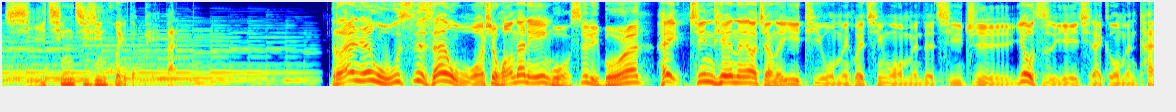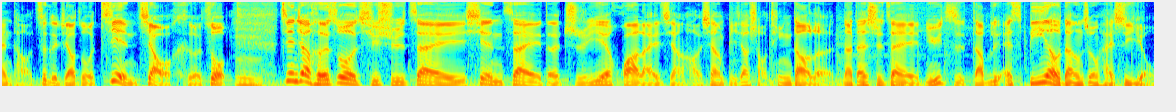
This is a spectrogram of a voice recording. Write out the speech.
习青基金会的陪伴。男人五四三，我是黄丹宁，我是李博恩。嘿，今天呢要讲的议题，我们会请我们的气质柚子也一起来跟我们探讨，这个叫做建教合作。嗯，建教合作其实在现在的职业化来讲，好像比较少听到了。那但是在女子 WSBL 当中还是有。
